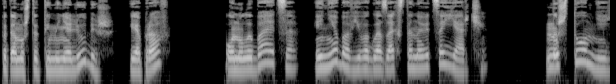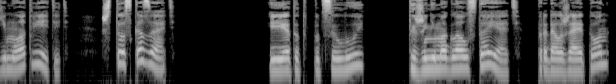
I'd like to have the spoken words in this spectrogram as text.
Потому что ты меня любишь? Я прав? Он улыбается, и небо в его глазах становится ярче. Но что мне ему ответить? Что сказать? И этот поцелуй? Ты же не могла устоять, продолжает он,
